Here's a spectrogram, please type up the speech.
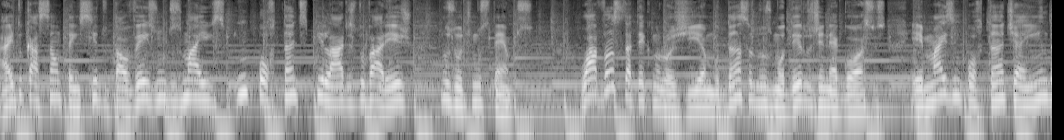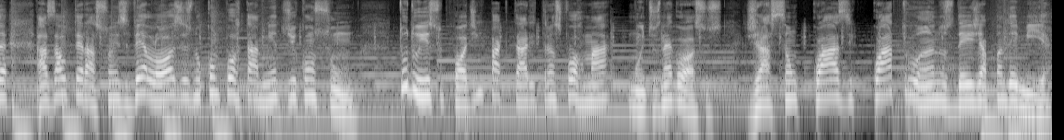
A educação tem sido talvez um dos mais importantes pilares do varejo nos últimos tempos. O avanço da tecnologia, mudança nos modelos de negócios e, mais importante ainda, as alterações velozes no comportamento de consumo. Tudo isso pode impactar e transformar muitos negócios. Já são quase quatro anos desde a pandemia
